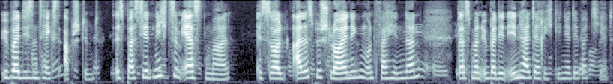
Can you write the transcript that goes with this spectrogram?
über diesen Text abstimmt. Es passiert nicht zum ersten Mal. Es soll alles beschleunigen und verhindern, dass man über den Inhalt der Richtlinie debattiert.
